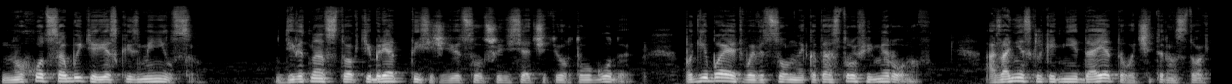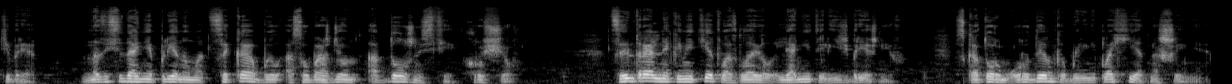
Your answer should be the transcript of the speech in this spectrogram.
Но ход событий резко изменился. 19 октября 1964 года погибает в авиационной катастрофе Миронов, а за несколько дней до этого, 14 октября, на заседание пленума ЦК был освобожден от должности Хрущев. Центральный комитет возглавил Леонид Ильич Брежнев, с которым у Руденко были неплохие отношения.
